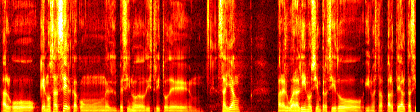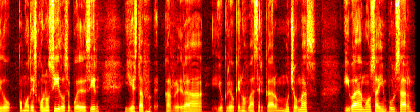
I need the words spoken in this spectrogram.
algo que nos acerca con el vecino distrito de Sayán, para el guaralino siempre ha sido, y nuestra parte alta ha sido como desconocido, se puede decir, y esta carrera yo creo que nos va a acercar mucho más y vamos a impulsar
